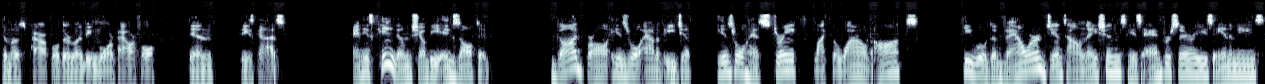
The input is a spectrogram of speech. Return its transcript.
the most powerful. They're going to be more powerful than these guys and his kingdom shall be exalted. God brought Israel out of Egypt. Israel has strength like the wild ox. He will devour Gentile nations, his adversaries, enemies,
